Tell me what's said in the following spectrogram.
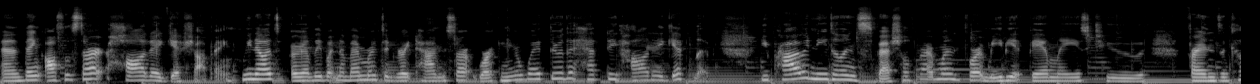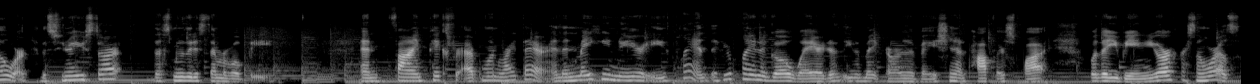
And then also start holiday gift shopping. We know it's early, but November is a great time to start working your way through the hefty holiday gift list. You probably need something special for everyone, for immediate families to friends and coworkers. The sooner you start, the smoother December will be and find picks for everyone right there. And then making New Year Eve plans. If you're planning to go away or just even make a reservation at a popular spot, whether you be in New York or somewhere else,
